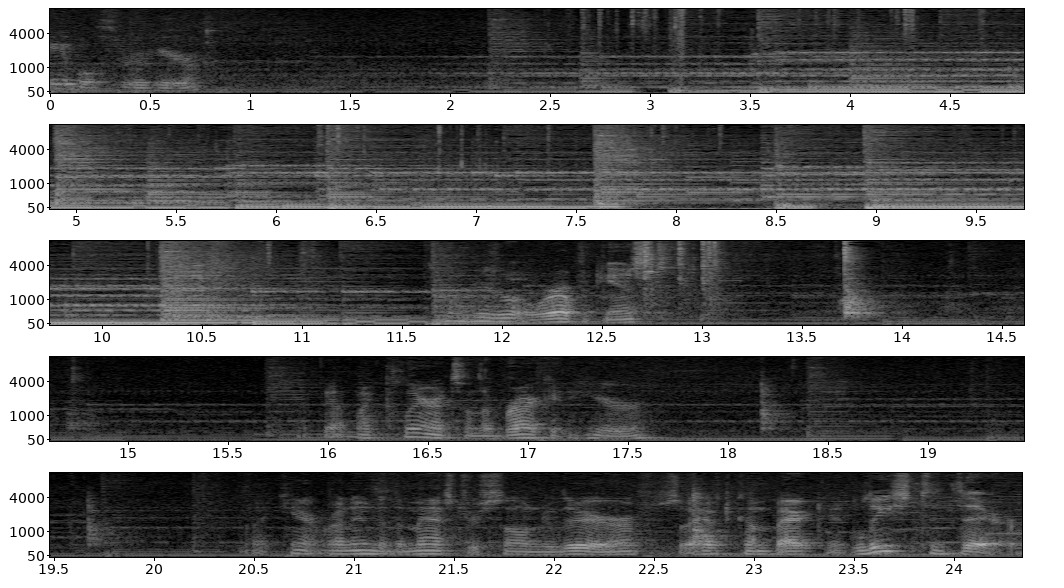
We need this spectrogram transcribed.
Cable through here. So here's what we're up against. I've got my clearance on the bracket here. I can't run into the master cylinder there, so I have to come back at least to there.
